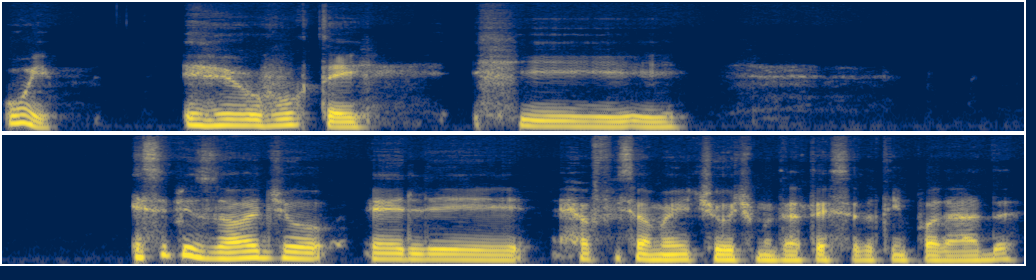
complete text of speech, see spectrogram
Oi, eu voltei. E esse episódio, ele é oficialmente o último da terceira temporada.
